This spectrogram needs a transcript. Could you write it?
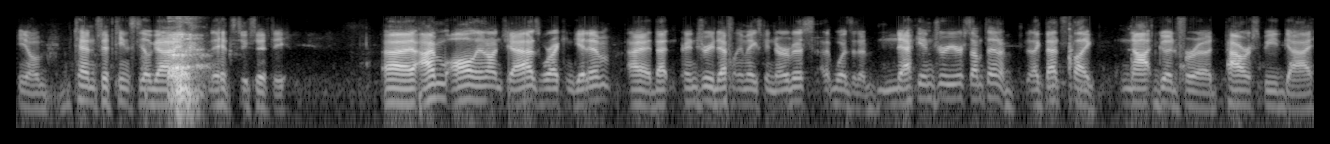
you know 10, 15 steal guy that hits 250. Uh, I'm all in on Jazz where I can get him. I, that injury definitely makes me nervous. Was it a neck injury or something? Like that's like not good for a power speed guy.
